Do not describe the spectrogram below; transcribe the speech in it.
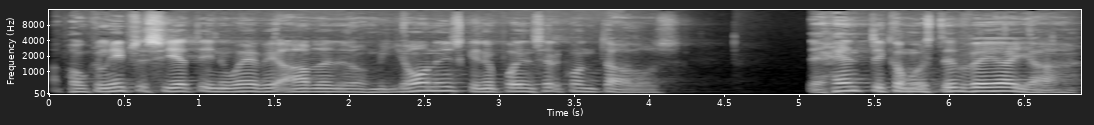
Apocalipsis 7 y 9 habla de los millones que no pueden ser contados, de gente como usted ve allá.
